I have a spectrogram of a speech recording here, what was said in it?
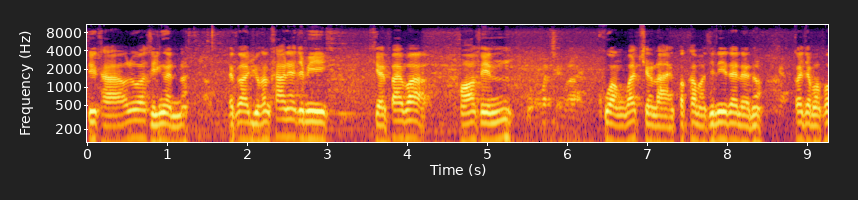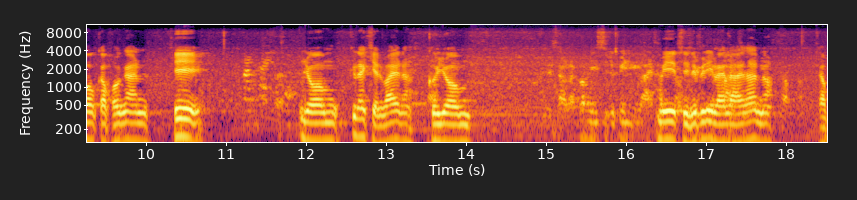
สีขาวหรือว่าสีเงินนะแล้วก็อยู่ข้างๆเนี่ยจะมีเขียนป้ายว่าหอศิลป์วัดเชียงรายควงวัดเชียงรายก็เข้ามาที่นี่ได้เลยเนาะก็จะมาพบกับผลงานที่โยมได้เขียนไว้นะคือโยมแล้วก็มีศิลปินอีกหลายมีศิลปินอีกหลายๆท่านเนาะครับ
